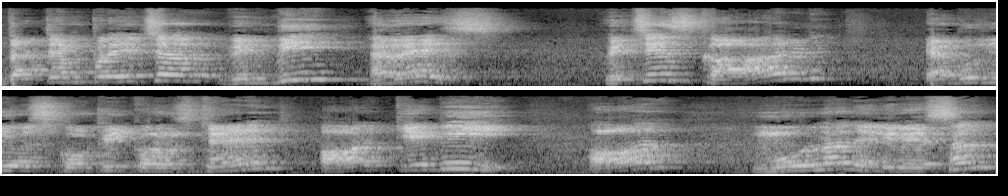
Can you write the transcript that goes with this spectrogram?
the temperature will be rest which is called ebullioscopic constant or Kb or molar elevation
